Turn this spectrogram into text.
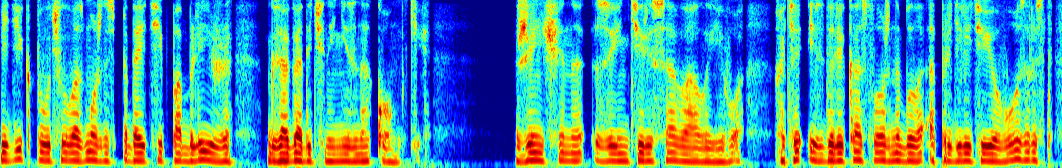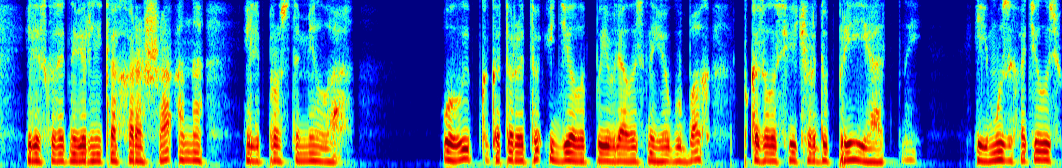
и Дик получил возможность подойти поближе к загадочной незнакомке. Женщина заинтересовала его, хотя издалека сложно было определить ее возраст или сказать наверняка, хороша она или просто мила. Улыбка, которая то и дело появлялась на ее губах, показалась Ричарду приятной и ему захотелось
